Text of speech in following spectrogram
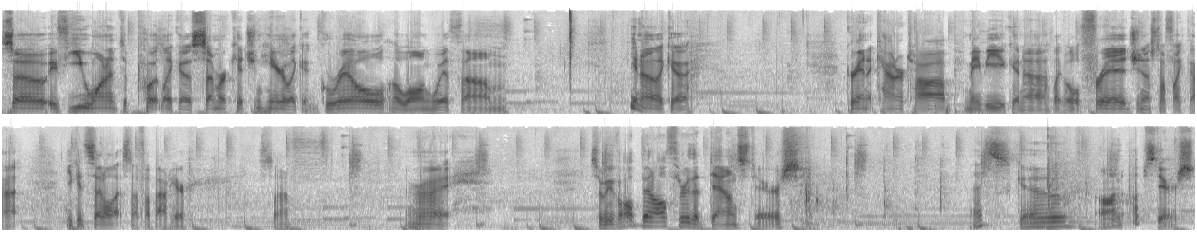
So if you wanted to put like a summer kitchen here, like a grill along with, um, you know, like a granite countertop, maybe you can, uh, like a little fridge, you know, stuff like that. You could set all that stuff up out here. So, all right. So we've all been all through the downstairs. Let's go on upstairs.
